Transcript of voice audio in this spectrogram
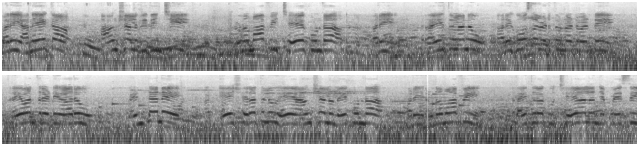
మరి అనేక ఆంక్షలు విధించి రుణమాఫీ చేయకుండా మరి రైతులను అరిగోస పెడుతున్నటువంటి రేవంత్ రెడ్డి గారు వెంటనే ఏ షరతులు ఏ ఆంక్షలు లేకుండా మరి రుణమాఫీ రైతులకు చేయాలని చెప్పేసి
